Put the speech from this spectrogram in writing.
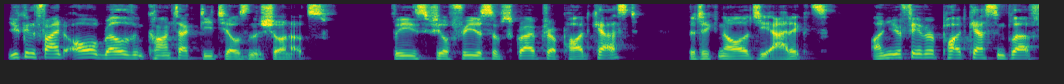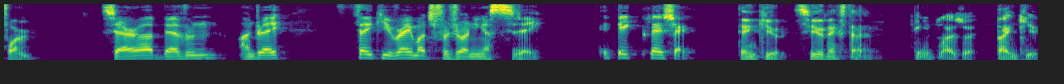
you can find all relevant contact details in the show notes. Please feel free to subscribe to our podcast, The Technology Addicts, on your favorite podcasting platform. Sara, Bevan, Andrej, thank you very much for joining us today. A big pleasure. Thank you. See you next time. Been a pleasure. Thank you.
